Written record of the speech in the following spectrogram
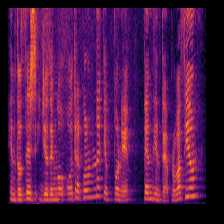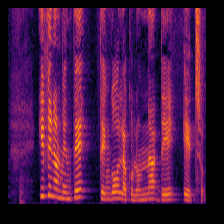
Entonces yo tengo otra columna que pone pendiente de aprobación y finalmente tengo la columna de hecho.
